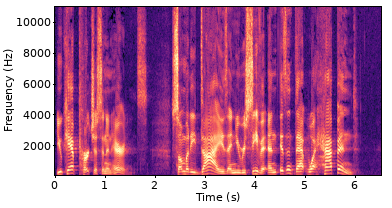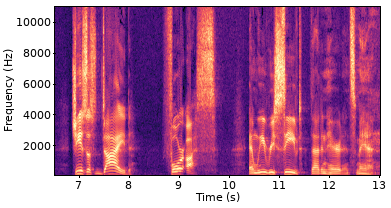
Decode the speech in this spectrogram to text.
You can't purchase an inheritance. Somebody dies and you receive it. And isn't that what happened? Jesus died for us. And we received that inheritance. Man,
